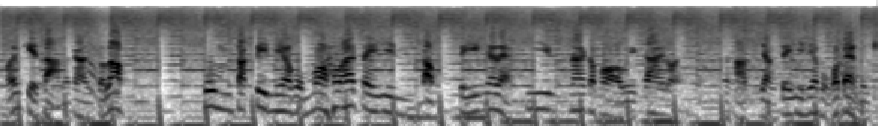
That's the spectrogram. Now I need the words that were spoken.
เพราะฉะนั้นเกรดสามแล้วกันสำหรับกลุ่มศักดิ์สิทธิ์เนี่ยผมมองว่าเซอินกับซีกนี่แหละที่น่าจะพอเวกได้หน่อยนะครับอย่างเซอินเนี่ยผมก็แบ่งเป็นเค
